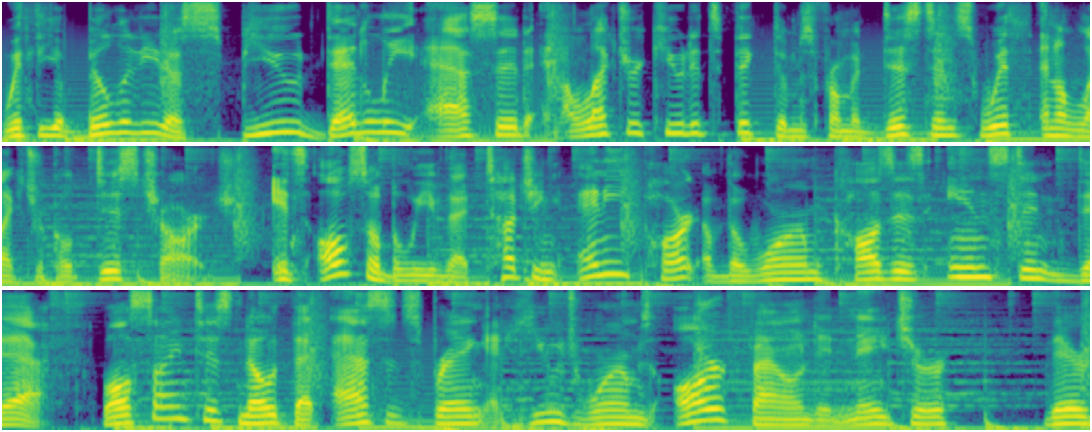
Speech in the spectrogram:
with the ability to spew deadly acid and electrocute its victims from a distance with an electrical discharge. It's also believed that touching any part of the worm causes instant death. While scientists note that acid spraying and huge worms are found in nature, they're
